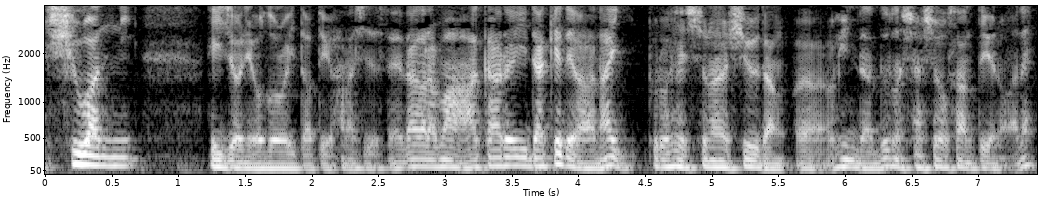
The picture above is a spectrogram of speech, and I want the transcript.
手腕に非常に驚いたという話ですね。だからまあ明るいだけではないプロフェッショナル集団フィンランドの車掌さんというのはね。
